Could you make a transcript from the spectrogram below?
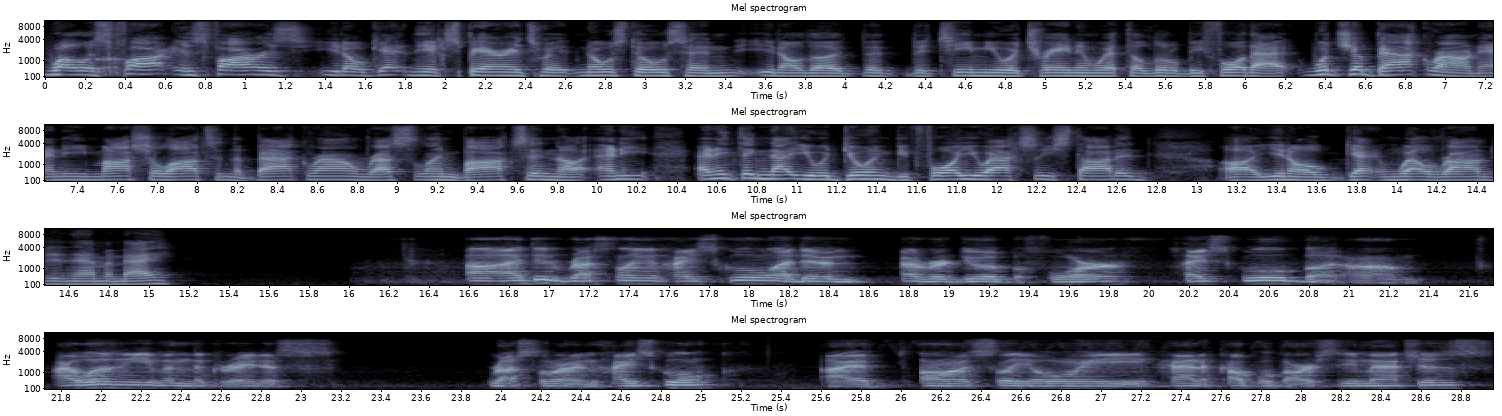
well, as far as far as you know, getting the experience with Nostos and you know the, the the team you were training with a little before that. What's your background? Any martial arts in the background? Wrestling, boxing, uh, any anything that you were doing before you actually started, uh, you know, getting well rounded in MMA? Uh, I did wrestling in high school. I didn't ever do it before high school, but um, I wasn't even the greatest wrestler in high school. I honestly only had a couple of varsity matches.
